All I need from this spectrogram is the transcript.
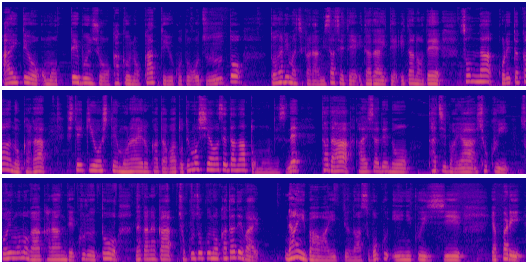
相手を思って文章を書くのかっていうことをずっと隣町から見させていただいていたのでそんなコレタカーノから指摘をしてもらえる方はとても幸せだなと思うんですねただ会社での立場や職位そういうものが絡んでくるとなかなか直属の方ではない場合っていうのはすごく言いにくいしやっぱり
